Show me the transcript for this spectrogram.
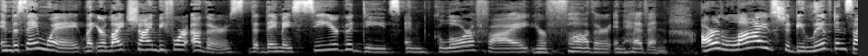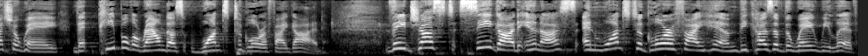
in the same way, let your light shine before others that they may see your good deeds and glorify your Father in heaven. Our lives should be lived in such a way that people around us want to glorify God. They just see God in us and want to glorify Him because of the way we live.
